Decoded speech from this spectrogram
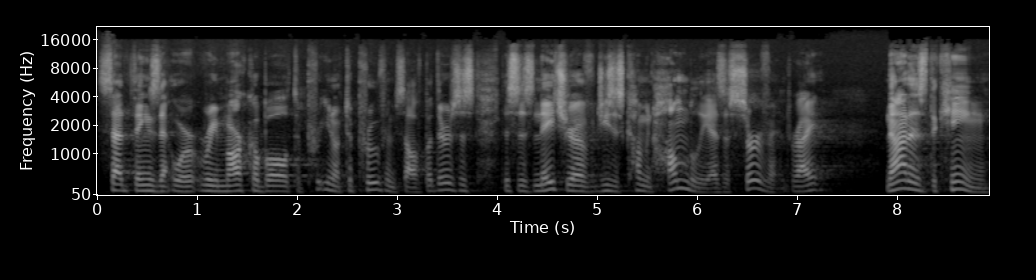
said things that were remarkable to, you know, to prove himself, but there's this, this, this nature of Jesus coming humbly as a servant, right? Not as the king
